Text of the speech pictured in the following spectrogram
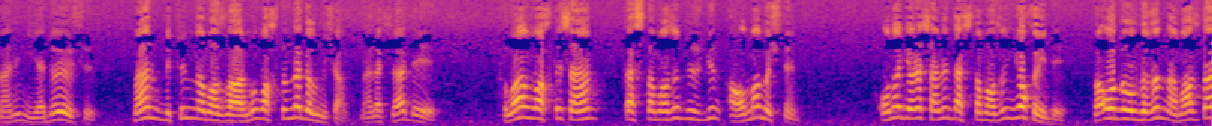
məni niyə döyürsünüz? Mən bütün namazlarımı vaxtında qılmışam. Mələklər deyir, filan vaxtı sən dəstəmazı düzgün almamışdın. Ona görə sənin dəstəmazın yox idi. və o qıldığın namaz da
